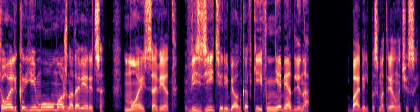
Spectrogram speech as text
Только ему можно довериться. Мой совет — везите ребенка в Киев немедленно. Бабель посмотрел на часы.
